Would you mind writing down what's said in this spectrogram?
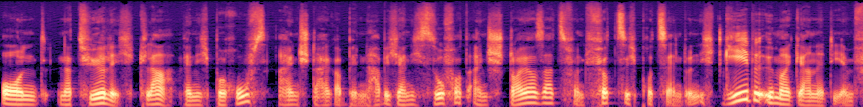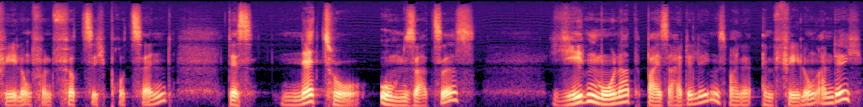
Und natürlich, klar, wenn ich Berufseinsteiger bin, habe ich ja nicht sofort einen Steuersatz von 40 Prozent. Und ich gebe immer gerne die Empfehlung von 40 Prozent des Nettoumsatzes jeden Monat beiseite legen. Das ist meine Empfehlung an dich.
